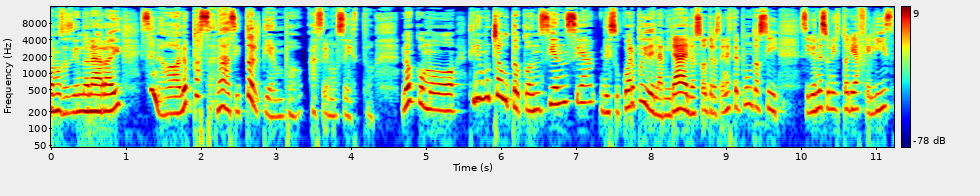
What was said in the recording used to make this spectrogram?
estamos haciendo nada? Y dice, no, no pasa nada, si todo el tiempo hacemos esto. ¿No? Como tiene mucha autoconciencia de su cuerpo y de la mirada de los otros. En este punto sí, si bien es una historia feliz,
